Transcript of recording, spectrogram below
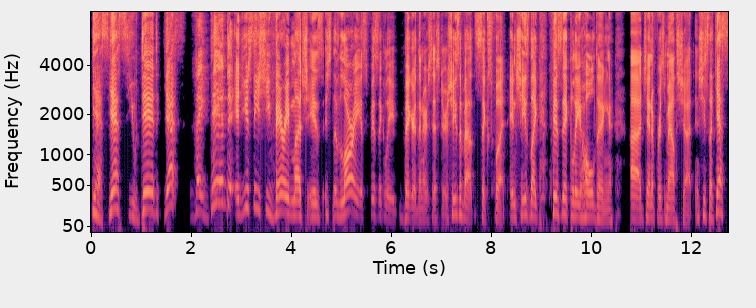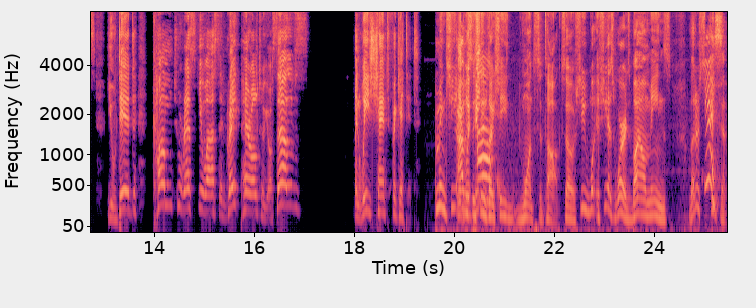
Yes, yes, you did. Yes, they did. And you see, she very much is. is- Laurie is physically bigger than her sister. She's about six foot, and she's like physically holding uh, Jennifer's mouth shut. And she's like, "Yes, you did come to rescue us at great peril to yourselves, and we shan't forget it." I mean, she would obviously seems Uh, like she wants to talk. So if she if she has words, by all means, let her speak Yes. them.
